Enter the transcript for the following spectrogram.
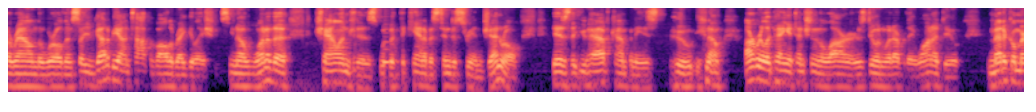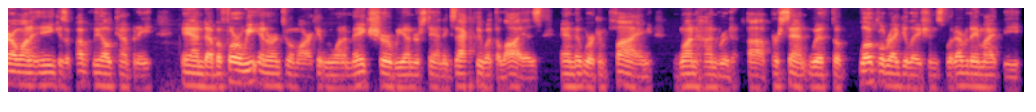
around the world. And so you've got to be on top of all the regulations. You know, one of the challenges with the cannabis industry in general is that you have companies who, you know, aren't really paying attention to the law or just doing whatever they want to do. Medical Marijuana Inc. is a publicly held company. And uh, before we enter into a market, we want to make sure we understand exactly what the law is and that we're complying 100% uh, with the local regulations, whatever they might be,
